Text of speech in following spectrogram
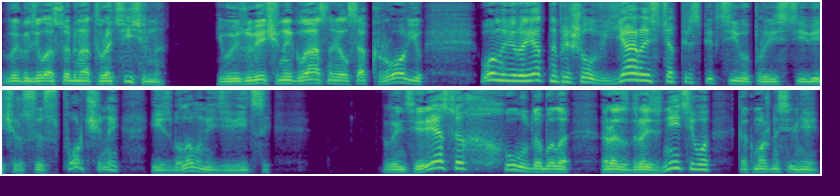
выглядел особенно отвратительно. Его изувеченный глаз налился кровью. Он, вероятно, пришел в ярость от перспективы провести вечер с испорченной и избалованной девицей. В интересах Худу было раздразнить его как можно сильнее.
